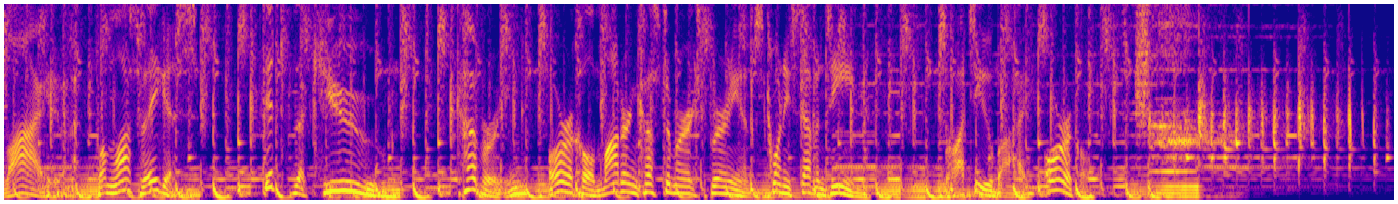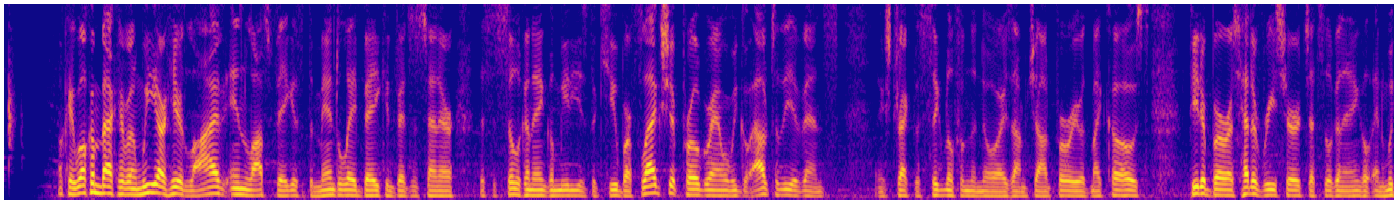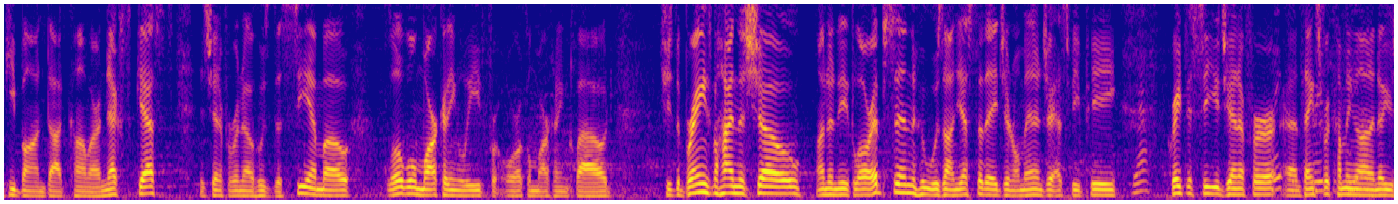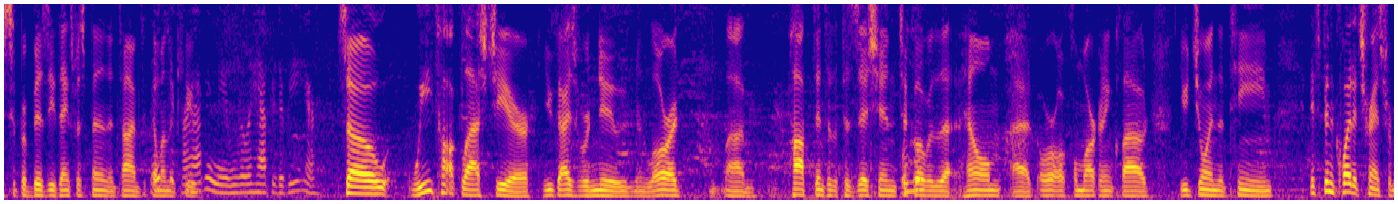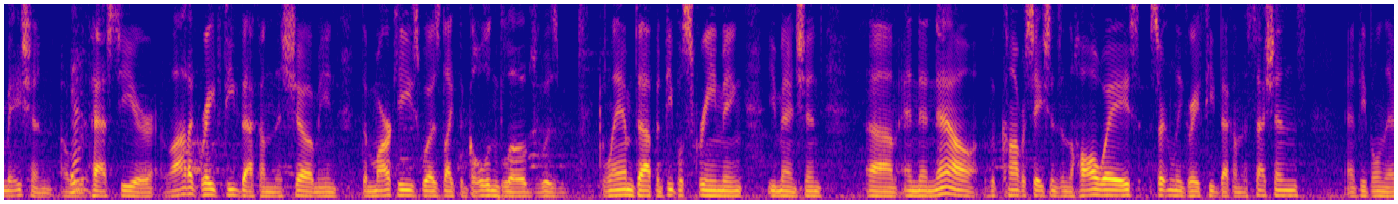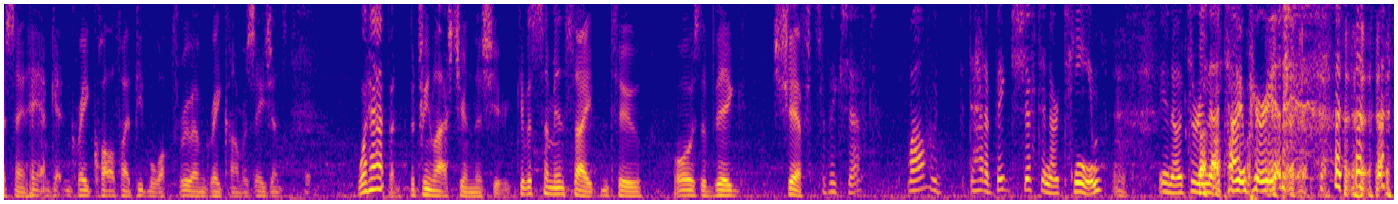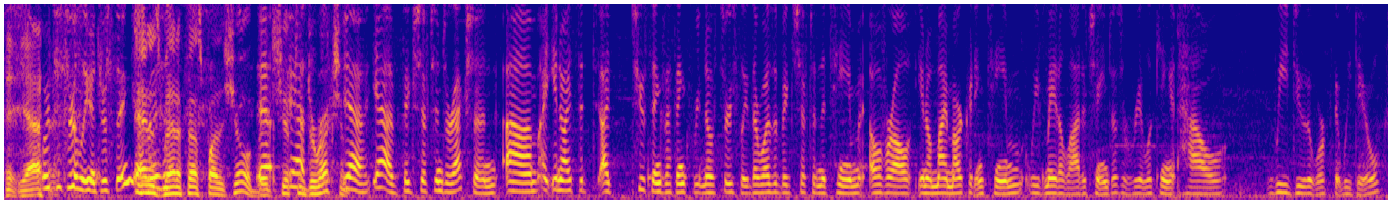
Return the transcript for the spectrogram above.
Live from Las Vegas, it's theCUBE. Covering Oracle Modern Customer Experience 2017. Brought to you by Oracle. Okay, welcome back everyone. We are here live in Las Vegas at the Mandalay Bay Convention Center. This is SiliconANGLE Media's theCUBE, our flagship program where we go out to the events and extract the signal from the noise. I'm John Furrier with my co-host, Peter Burris, Head of Research at SiliconANGLE and Wikibon.com. Our next guest is Jennifer Renaud, who's the CMO, Global Marketing Lead for Oracle Marketing Cloud. She's the brains behind the show, underneath Laura Ipsen, who was on yesterday, General Manager, SVP. Yes. Great to see you, Jennifer. Thanks, and thanks for coming on. I know you're super busy. Thanks for spending the time to come Thank on you theCUBE. for having me. I'm really happy to be here. So, we talked last year, you guys were new, and Laura um, popped into the position, took Mm -hmm. over the helm at Oracle Marketing Cloud, you joined the team. It's been quite a transformation over yeah. the past year. A lot of great feedback on this show. I mean, the Markies was like the Golden Globes, was glammed up and people screaming, you mentioned. Um, and then now, the conversations in the hallways, certainly great feedback on the sessions, and people in there saying, hey, I'm getting great qualified people walk through, having great conversations. What happened between last year and this year? Give us some insight into what was the big shift? The big shift? Well, we had a big shift in our team, you know, during that time period. yeah. Which is really interesting. And it's manifest by the show, a big yes, shift yes. in direction. Yeah, yeah, big shift in direction. Um, I, you know, I, I, two things I think, you know, seriously, there was a big shift in the team. Overall, you know, my marketing team, we've made a lot of changes. We're re-looking at how we do the work that we do.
